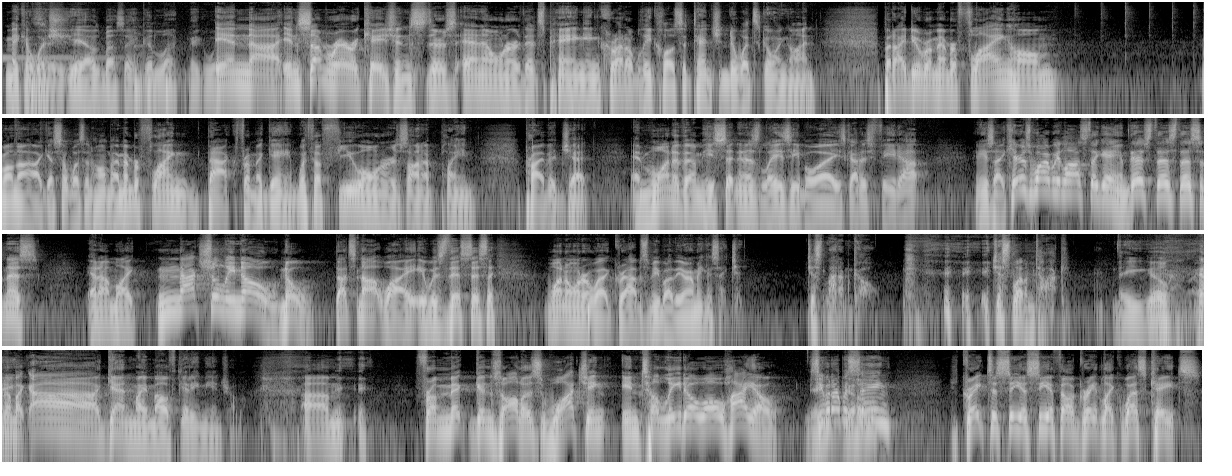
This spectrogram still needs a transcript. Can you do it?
Make a wish. Yeah, I was about to say, good luck. Make a wish. In uh, in some rare occasions, there's an owner that's paying incredibly close attention to what's going on. But I do remember flying home. Well, no, I guess I wasn't home. I remember flying back from a game with a few owners on a plane, private jet, and one of them, he's sitting in his lazy boy. He's got his feet up, and he's like, "Here's why we lost the game. This, this, this, and this." And I'm like, "Mm, "Actually, no, no, that's not why. It was this, this." One owner what grabs me by the arm and goes like, "Just- "Just let him go. Just let him talk." There you go. And I'm like, ah, again, my mouth getting me in trouble. Um, from Mick Gonzalez, watching in Toledo, Ohio. See what I was go. saying? Great to see a CFL great like Wes Cates.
